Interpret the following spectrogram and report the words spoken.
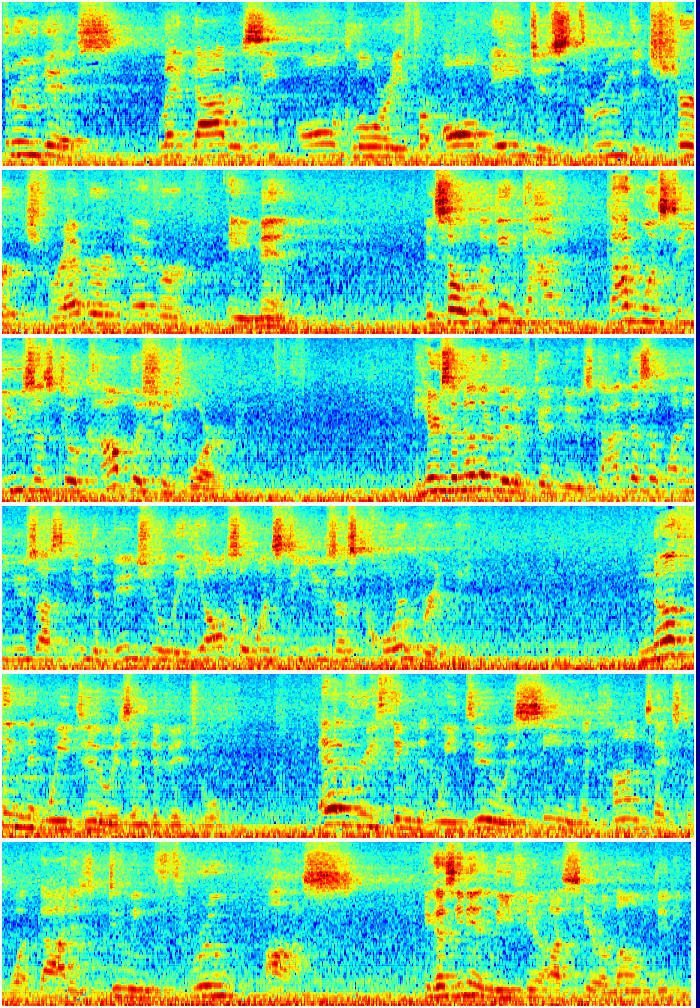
Through this, let God receive all glory for all ages through the church forever and ever. Amen. And so, again, God, God wants to use us to accomplish His work. Here's another bit of good news God doesn't want to use us individually, He also wants to use us corporately. Nothing that we do is individual. Everything that we do is seen in the context of what God is doing through us. Because He didn't leave here, us here alone, did He?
